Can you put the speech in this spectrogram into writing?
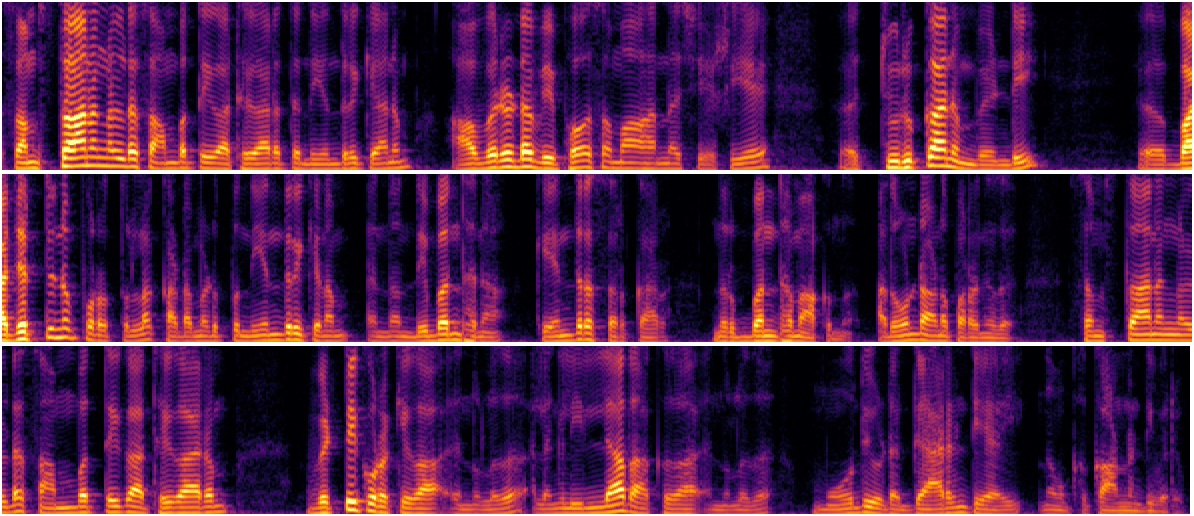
സംസ്ഥാനങ്ങളുടെ സാമ്പത്തിക അധികാരത്തെ നിയന്ത്രിക്കാനും അവരുടെ വിഭവസമാഹരണ ശേഷിയെ ചുരുക്കാനും വേണ്ടി ബജറ്റിന് പുറത്തുള്ള കടമെടുപ്പ് നിയന്ത്രിക്കണം എന്ന നിബന്ധന കേന്ദ്ര സർക്കാർ നിർബന്ധമാക്കുന്നത് അതുകൊണ്ടാണ് പറഞ്ഞത്. സംസ്ഥാനങ്ങളുടെ സാമ്പത്തിക അധികാരം വെട്ടിക്കുറയ്ക്കുക എന്നുള്ളത് അല്ലെങ്കിൽ ഇല്ലാതാക്കുക എന്നുള്ളത് മോദിയുടെ ഗ്യാരണ്ടിയായി നമുക്ക് കാണേണ്ടി വരും.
